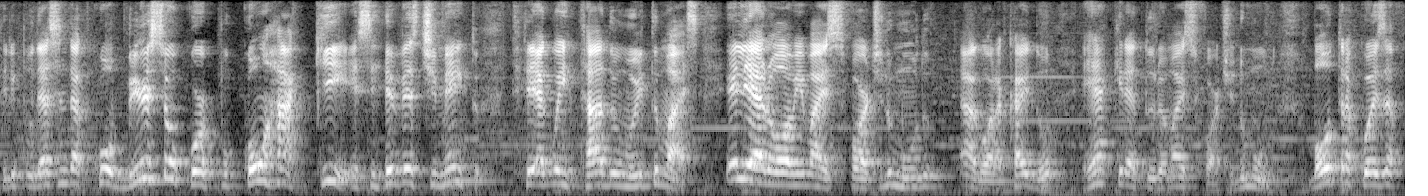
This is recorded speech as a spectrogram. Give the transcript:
Se ele pudesse ainda cobrir seu corpo com Haki, esse revestimento, teria aguentado muito mais. Ele era o homem mais forte do mundo, agora Kaido é a criatura mais forte do mundo. Uma outra coisa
